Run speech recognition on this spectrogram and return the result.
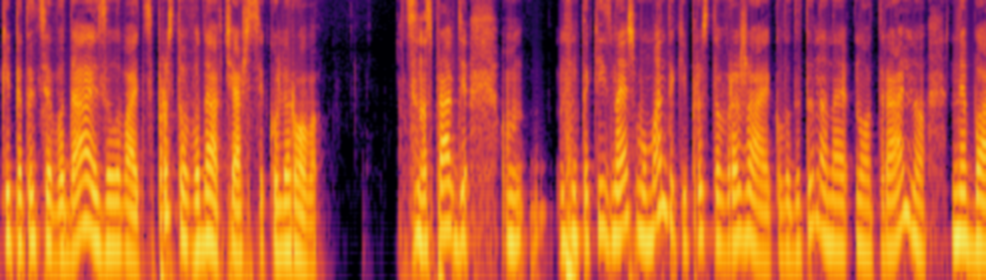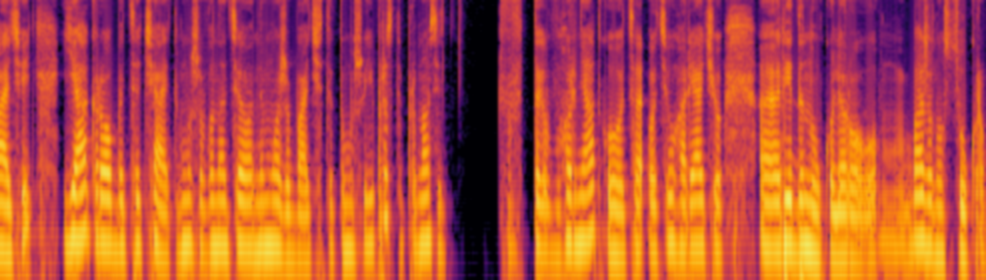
кип'ятиться вода і заливається. Просто вода в чашці кольорова. Це насправді такий, знаєш, момент, який просто вражає, коли дитина ну, от реально не бачить, як робиться чай, тому що вона цього не може бачити, тому що їй просто приносять в горнятку оця, оцю гарячу е, рідину кольорову, бажану з цукром.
